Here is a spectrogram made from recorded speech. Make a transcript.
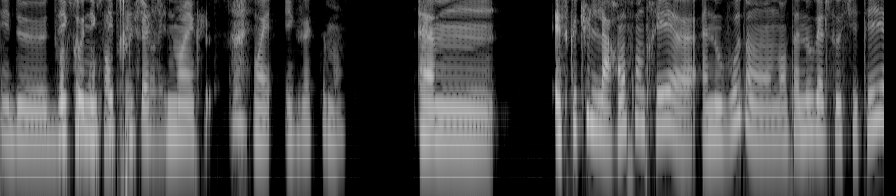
et de déconnecter plus facilement avec le. Ouais, exactement. Est-ce que tu l'as rencontré à nouveau dans, ta nouvelle société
